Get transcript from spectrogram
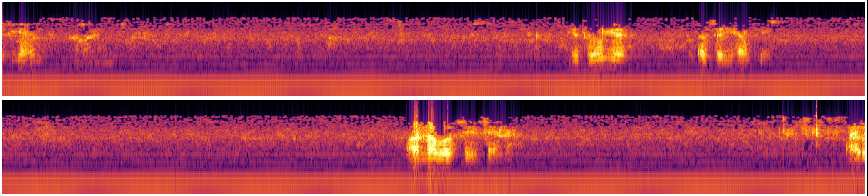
टीका है ये तो हो गया अच्छा यहाँ से अनवशेषण और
